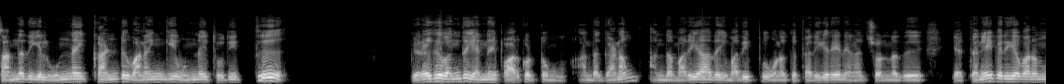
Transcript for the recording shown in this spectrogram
சன்னதியில் உன்னை கண்டு வணங்கி உன்னை துதித்து பிறகு வந்து என்னை பார்க்கட்டும். அந்த கணம் அந்த மரியாதை மதிப்பு உனக்கு தருகிறேன் என சொன்னது எத்தனை பெரிய வரம்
